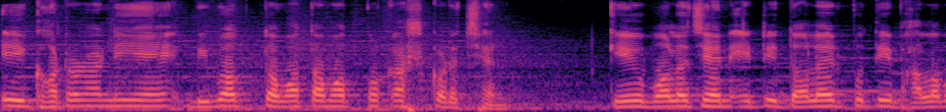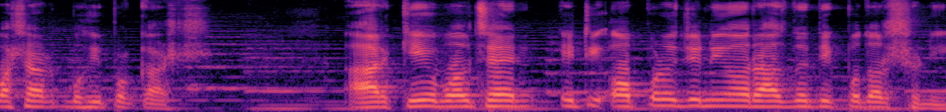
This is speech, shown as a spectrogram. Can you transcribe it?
এই ঘটনা নিয়ে বিভক্ত মতামত প্রকাশ করেছেন। কেউ বলেছেন এটি দলের প্রতি ভালোবাসার বহিঃপ্রকাশ। আর কেউ বলছেন এটি অপ্রয়োজনীয় রাজনৈতিক প্রদর্শনী।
